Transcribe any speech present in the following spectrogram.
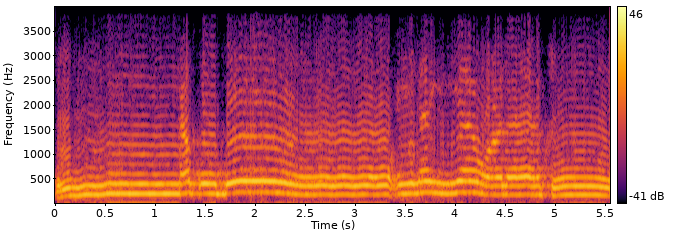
ثم قدوا إلي ولا تنظرون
